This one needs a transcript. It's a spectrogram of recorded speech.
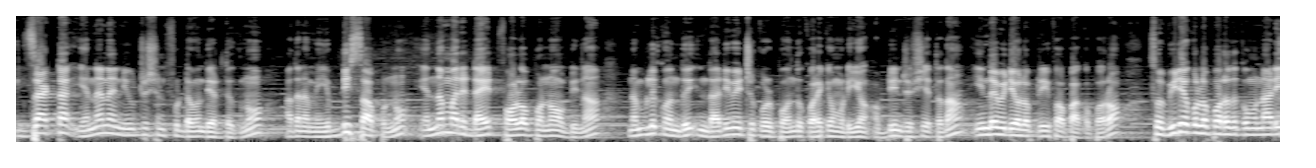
எக்ஸாக்டாக என்னென்ன நியூட்ரிஷன் ஃபுட்டை வந்து எடுத்துக்கணும் அதை நம்ம எப்படி சாப்பிட்ணும் எந்த மாதிரி டயட் ஃபாலோ பண்ணோம் அப்படின்னா நம்மளுக்கு வந்து இந்த அடிவயிற்று கொழுப்பை வந்து குறைக்க முடியும் அப்படின்ற விஷயத்தை தான் இந்த வீடியோவில் ப்ரீஃபாக பார்க்க போகிறோம் ஸோ வீடியோக்குள்ளே போகிறதுக்கு முன்னாடி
